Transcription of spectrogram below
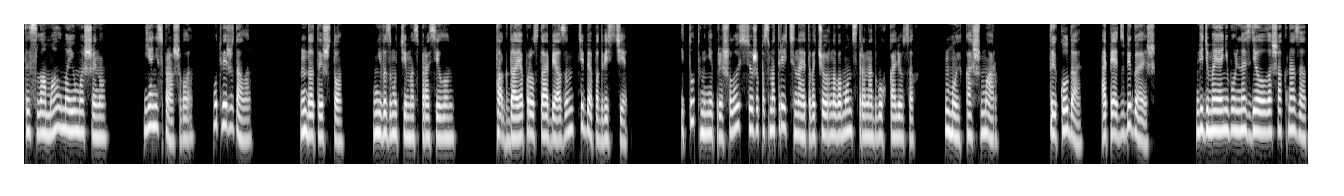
Ты сломал мою машину. Я не спрашивала, утверждала. «Да ты что?» — невозмутимо спросил он. «Тогда я просто обязан тебя подвести. И тут мне пришлось все же посмотреть на этого черного монстра на двух колесах. Мой кошмар. «Ты куда? Опять сбегаешь?» Видимо, я невольно сделала шаг назад.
